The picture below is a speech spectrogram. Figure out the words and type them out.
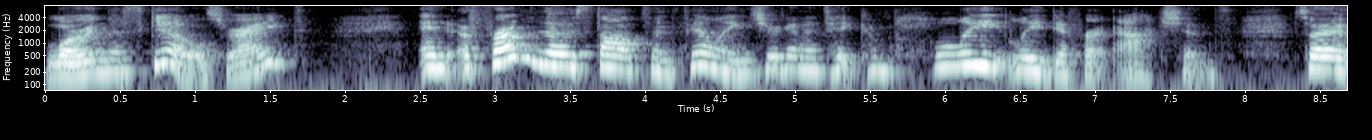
learn the skills, right? And from those thoughts and feelings, you're going to take completely different actions. So,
